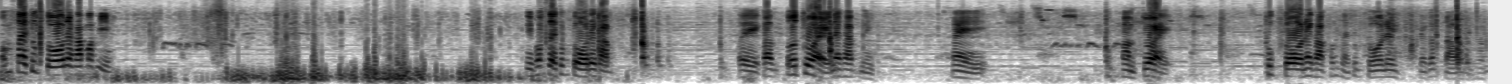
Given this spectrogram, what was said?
ผมใส่ทุกตัวนะครับมาพี่ นี่ผมใส่ทุกตัวเลยครับใส่ครับตัวช่วยนะครับนี่ ให้ความช่วย ทุกตัวนะครับผมใส่ทุกตัวเลยใส่กับเสาเลยครับ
